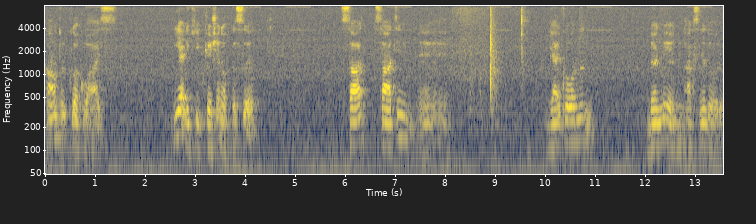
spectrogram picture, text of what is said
counterclockwise. Diğer iki köşe noktası saat saatin e, yelkovanın dönme yönünün aksine doğru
